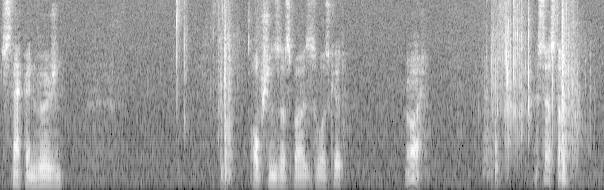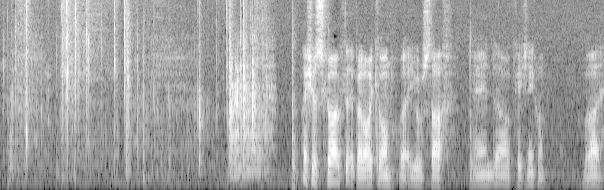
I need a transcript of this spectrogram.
snap in version. Options I suppose it's always good. Right. That's that stuff. Make sure to subscribe click the bell icon with your stuff and I'll catch you next one. Bye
